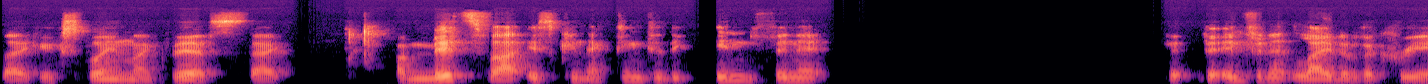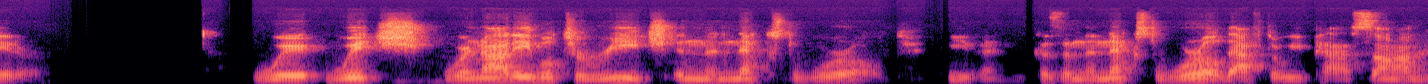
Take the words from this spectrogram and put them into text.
like explained like this: that a mitzvah is connecting to the infinite, the, the infinite light of the Creator which we're not able to reach in the next world even because in the next world after we pass on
